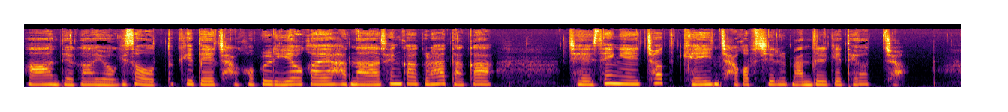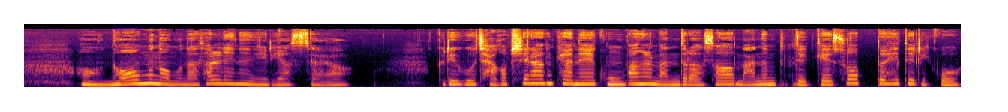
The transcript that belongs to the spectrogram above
아, 내가 여기서 어떻게 내 작업을 이어가야 하나 생각을 하다가 제 생애 첫 개인 작업실을 만들게 되었죠. 어, 너무너무나 설레는 일이었어요. 그리고 작업실 한켠에 공방을 만들어서 많은 분들께 수업도 해드리고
